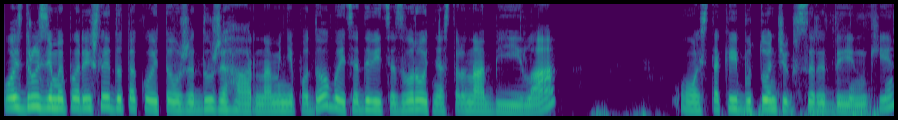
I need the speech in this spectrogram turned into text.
Ось, друзі, ми перейшли до такої теж дуже гарна. Мені подобається. Дивіться, зворотня сторона біла. Ось такий бутончик всерединки.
